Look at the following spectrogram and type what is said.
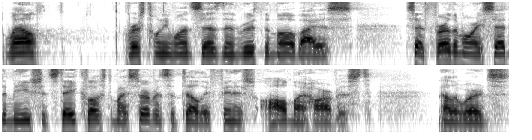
Well, verse 21 says, Then Ruth the Moabitess said, Furthermore, he said to me, You should stay close to my servants until they finish all my harvest. In other words,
